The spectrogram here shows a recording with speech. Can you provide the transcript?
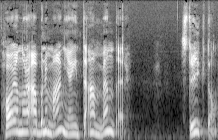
Har jag några abonnemang jag inte använder? Stryk dem.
